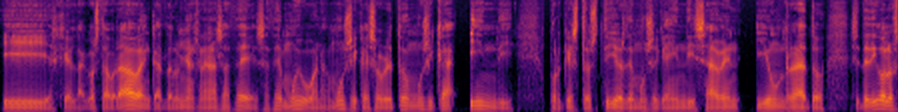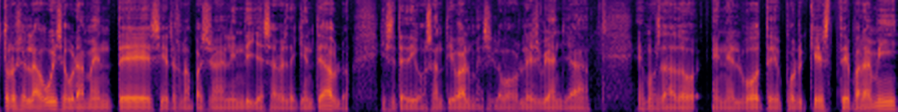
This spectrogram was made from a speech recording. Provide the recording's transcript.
y es que en la Costa Brava, en Cataluña en general, se hace, se hace muy buena música y sobre todo música indie, porque estos tíos de música indie saben y un rato. Si te digo Los Toros en la Wii, seguramente si eres una apasionada del indie ya sabes de quién te hablo. Y si te digo Santi Balmes y Lobos Lesbian ya hemos dado en el bote, porque este para mí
